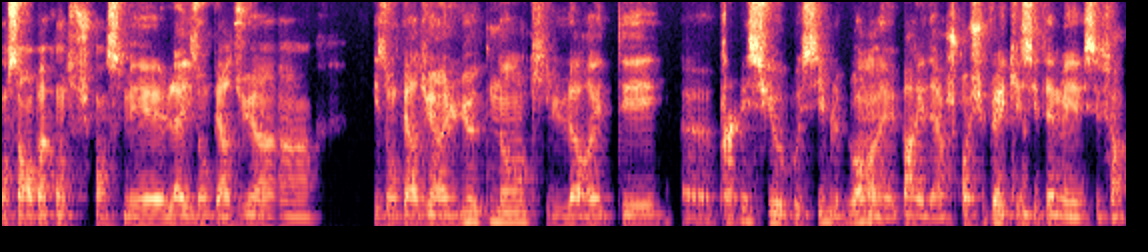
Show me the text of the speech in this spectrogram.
on s'en rend pas compte, je pense. Mais là, ils ont perdu un, ils ont perdu un lieutenant qui leur était euh, précieux au possible. On en avait parlé d'ailleurs, je crois, je ne sais plus avec qui c'était, mais c'est fin.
